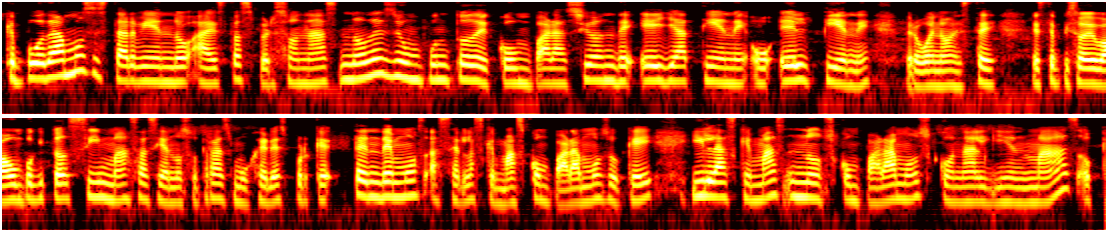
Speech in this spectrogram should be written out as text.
que podamos estar viendo a estas personas no desde un punto de comparación de ella tiene o él tiene, pero bueno, este, este episodio va un poquito sí más hacia nosotras mujeres porque tendemos a ser las que más comparamos, ¿ok? Y las que más nos comparamos con alguien más, ¿ok?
